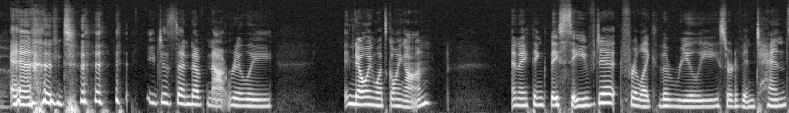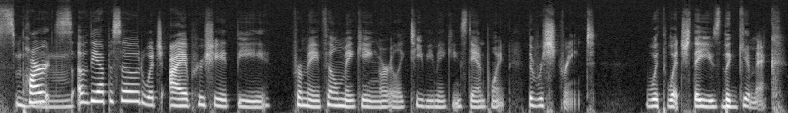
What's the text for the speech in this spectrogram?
Ugh. and you just end up not really knowing what's going on. And I think they saved it for like the really sort of intense parts of the episode, which I appreciate the from a filmmaking or like TV making standpoint, the restraint with which they use the gimmick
